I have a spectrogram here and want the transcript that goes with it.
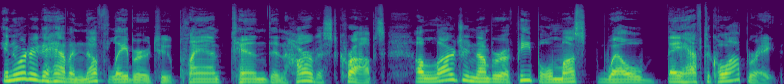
In order to have enough labor to plant, tend, and harvest crops, a larger number of people must, well, they have to cooperate.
